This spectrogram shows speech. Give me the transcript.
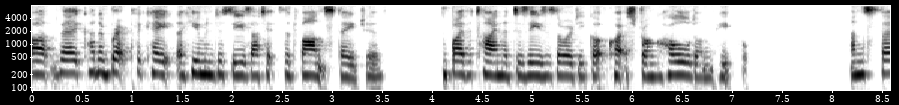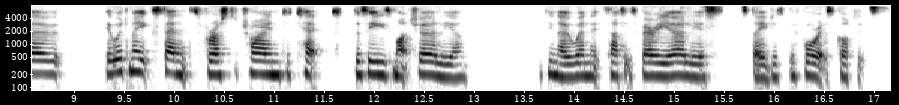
are they kind of replicate a human disease at its advanced stages by the time the disease has already got quite a strong hold on people. And so it would make sense for us to try and detect disease much earlier, you know, when it's at its very earliest stages before it's got its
